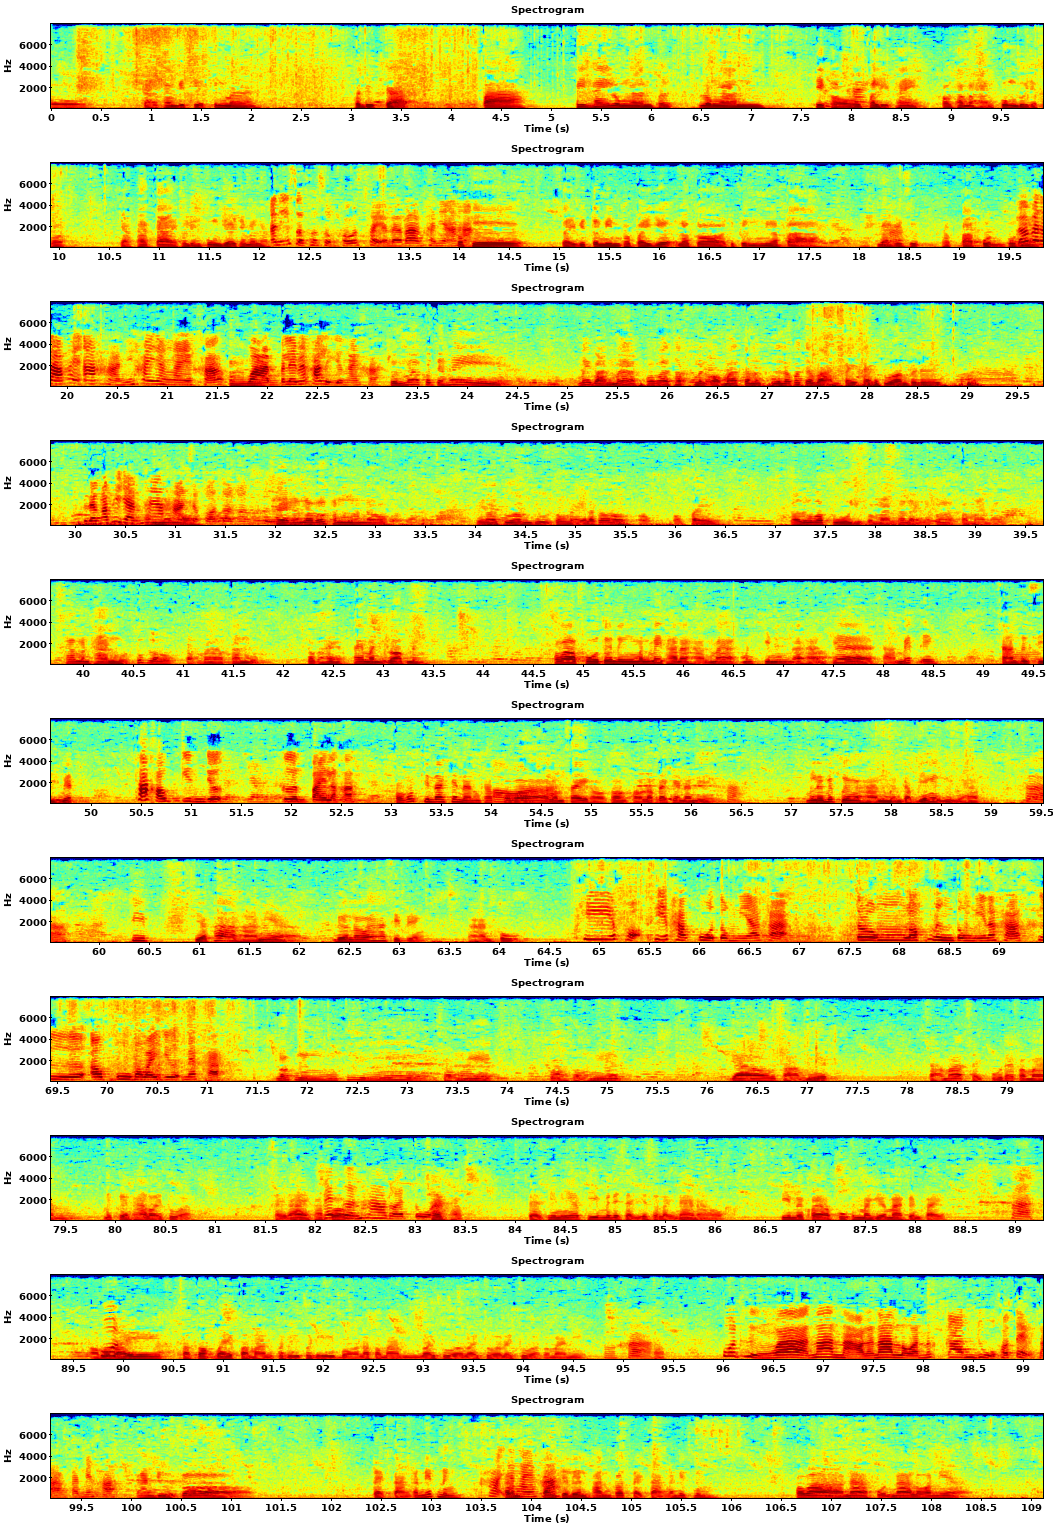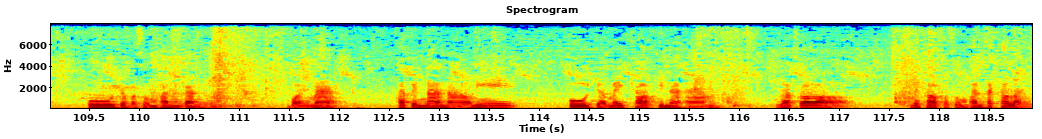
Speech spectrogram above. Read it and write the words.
สั่งทำพิเศษขึ้นมาผลิตจากปลาที่ให้โรงงานผลิตโรงงานที่เขาผลิตให้ เขาทำอาหารกุ้งโดยเฉพาะ จากภาคใต้เขาเลี้ยงกุ้งเยอะใช่ไหมล่ะ อันนี้ส่วนผสมเขาใส่อะไรบ้างคะเนี่ยอาก็หารคือใส่วิตามินเข้าไปเยอะ แล้วก็จะเป็นเนื้อปลามากที่สุดครับปลาป่นพวกแล้วนี้เวลาให้อาหารนี่ให้ยังไงคะอ่า หวานไปเลยไหมคะ หรือยังไงคะส่วนมากก็จะให้ไม่หวานมาก เพราะว่าถ้ามันออกมาตอนกลางคืนเราก็จะหวานไปใส่ตัวมันไปเลย แสดงว่าพี่ยันให้อาหารเฉพาะตอนกลางคืนใช่ครับเราก็คำนวณเอาเวลาตัวมันอยู่ตรงไหนแล้วก็ออกออกไป เรารู้ว่าปูอยู่ประมาณเท่าไหร่แล้วก็ประมาณเอา ถ้ามันทานหมดปุ๊บเรากลับมาทานหมดเราก็ให้ให้มันอีกรอบหนึ่งเพราะว่าปูตัวหนึ่งมันไม่ทานอาหารมาก มันกินอาหารแค่สามเม็ดเองสามถึงสี่เม็ดถ้าเขากินเยอะเกินไปล่ะคะ เขาก็กินได้แค่นั้นครับ อ๋อเพราะว่าค่ะ ลำไส้เขาเขาเขารับได้แค่นั้นเอง ค่ะ มันเลยไม่เปลืองอาหารเหมือนกับเลี้ยงอย่างอื่นนะครับ ค่ะ ที่เสียค่าอาหารเนี่ย เดือนละร้อยห้าสิบเองอาหารปู ที่เพาะที่พักปูตรงเนี้ยค่ะ ตรงล็อกหนึ่งตรงนี้นะคะ คือเอาปูมาไว้เยอะไหมคะล็อกหนึ่งที่นี้สองเมตร กว้างสองเมตร ยาวสามเมตร สามารถใส่ปูได้ประมาณไม่เกินห้าร้อยตัว ใส่ได้ครับไม่เกินห้าร้อยตัว ใช่ครับ แต่ทีนี้พี่ไม่ได้ใส่เยอะเท่าไหร่หน้าหนาวพี่ไม่ค่อยเอาปูขึ้นมาเยอะมากเกินไปค่ะเอามาไว้สต็อกไว้ประมาณพอดีพอดีบ่อละประมาณร้อยตัวร้อยตัวร้อยตัวประมาณนี้อ๋อค่ะครับ พูดถึงว่าหน้าหนาวและหน้าร้อนการอยู่เขาแตกต่างกันไหมคะ การอยู่ก็แตกต่างกันนิดนึงค่ะการยังไงการคะเจริญพันธุ์ก็แตกต่างกันนิดนึง เพราะว่าหน้าฝนหน้าร้อนเนี่ย ปูจะผสมพันธุ์กันบ่อยมาก ถ้าเป็นหน้าหนาวนี้ ปูจะไม่ชอบกินอาหาร แล้วก็ไม่ชอบผสมพันธุ์สักเท่าไหร่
